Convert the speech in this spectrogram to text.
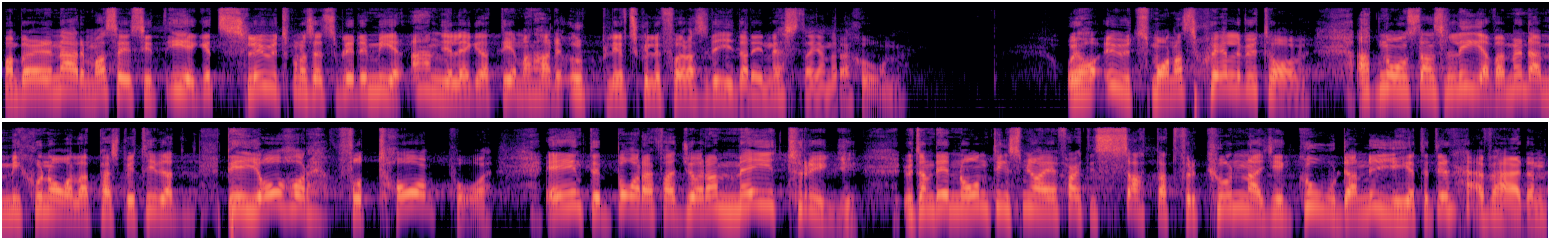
man började närma sig sitt eget slut på något sätt så blev det mer angeläget att det man hade upplevt skulle föras vidare i nästa generation. Och jag har utmanats själv utav att någonstans leva med det där missionala perspektivet. Att det jag har fått tag på är inte bara för att göra mig trygg, utan det är någonting som jag är faktiskt satt att förkunna, ge goda nyheter till den här världen.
